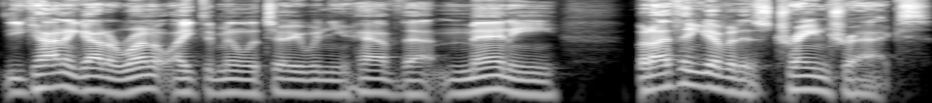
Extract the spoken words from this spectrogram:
you kind of got to run it like the military when you have that many. But I think of it as train tracks.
